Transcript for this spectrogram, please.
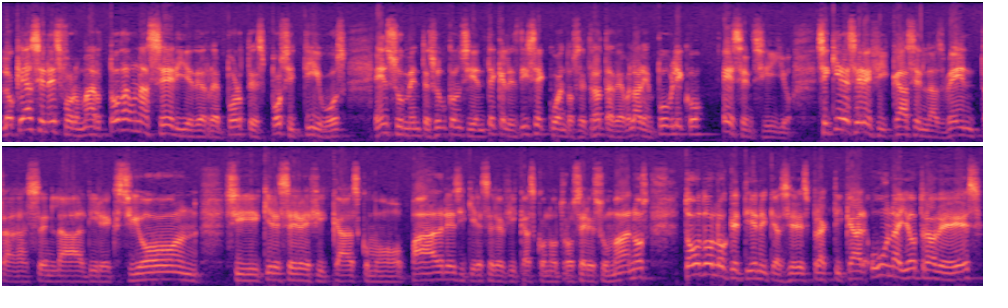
Lo que hacen es formar toda una serie de reportes positivos en su mente subconsciente que les dice cuando se trata de hablar en público, es sencillo. Si quieres ser eficaz en las ventas, en la dirección, si quieres ser eficaz como padre, si quieres ser eficaz con otros seres humanos, todo lo que tiene que hacer es practicar una y otra vez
